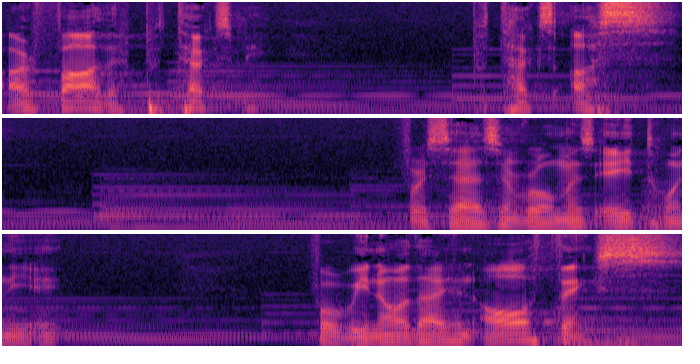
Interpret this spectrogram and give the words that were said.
Our Father protects me, protects us. For it says in Romans 8 28, For we know that in all things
